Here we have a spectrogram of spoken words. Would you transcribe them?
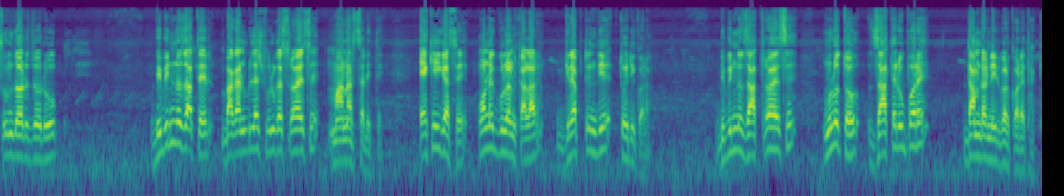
সৌন্দর্য রূপ বিভিন্ন জাতের বাগানবিলাস ফুল গাছ রয়েছে মা নার্সারিতে একই গাছে অনেকগুলান কালার গ্রাফটিন দিয়ে তৈরি করা। বিভিন্ন জাত রয়েছে মূলত জাতের উপরে দামটা নির্ভর করে থাকে।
